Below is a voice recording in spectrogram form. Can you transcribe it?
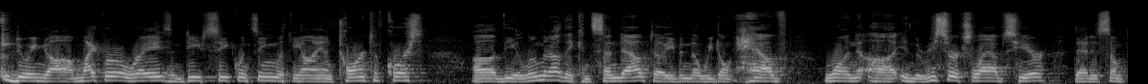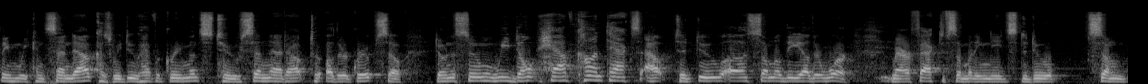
doing uh, microarrays and deep sequencing with the ion torrent, of course. Uh, the Illumina they can send out, uh, even though we don't have one uh, in the research labs here. That is something we can send out because we do have agreements to send that out to other groups. So don't assume we don't have contacts out to do uh, some of the other work. Matter of fact, if somebody needs to do some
